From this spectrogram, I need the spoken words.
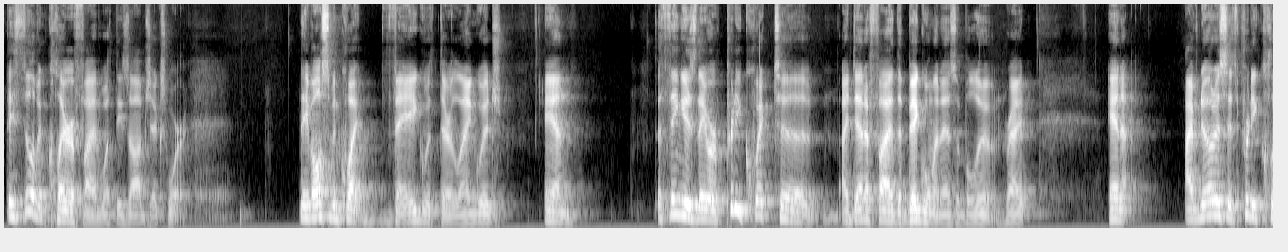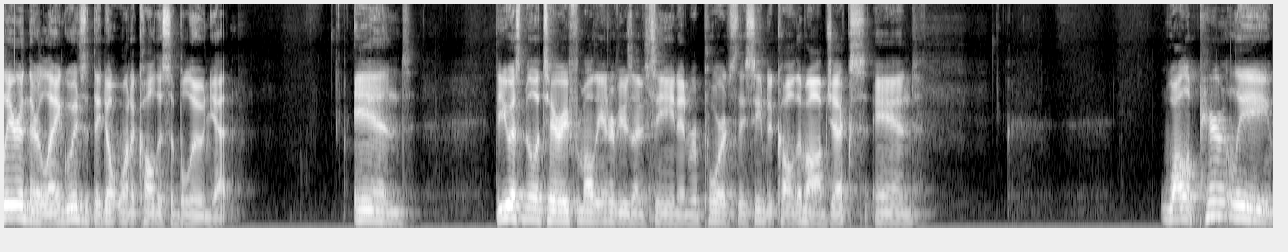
they still haven't clarified what these objects were. They've also been quite vague with their language and the thing is they were pretty quick to identify the big one as a balloon, right? And I've noticed it's pretty clear in their language that they don't want to call this a balloon yet. And the US military from all the interviews I've seen and reports they seem to call them objects and while apparently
